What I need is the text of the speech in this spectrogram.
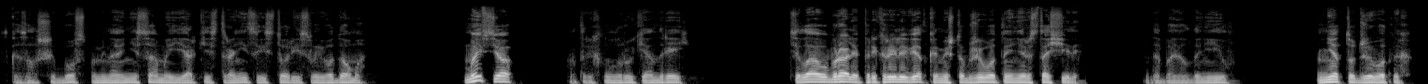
сказал Шибов, вспоминая не самые яркие страницы истории своего дома. Мы все, отряхнул руки Андрей, Тела убрали, прикрыли ветками, чтобы животные не растащили, — добавил Даниил. Нет тут животных,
